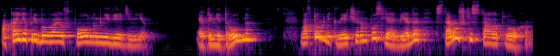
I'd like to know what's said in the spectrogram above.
пока я пребываю в полном неведении. Это не трудно. Во вторник вечером после обеда старушке стало плохо.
